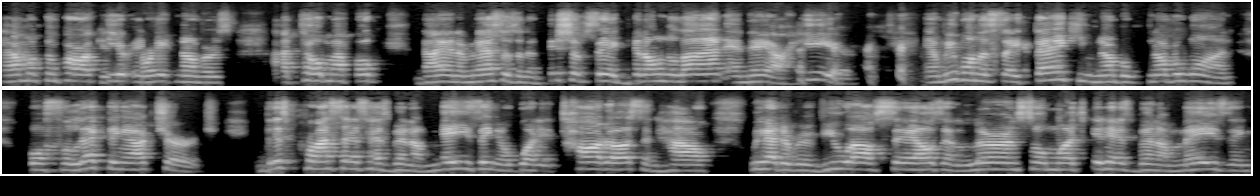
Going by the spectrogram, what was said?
Hamilton Park here in great numbers. I told my folk, Diana Masters and the bishop said, get on the line, and they are here. and we want to say thank you, number number one, for selecting our church. This process has been amazing and what it taught us and how we had to review ourselves and learn so much. It has been amazing.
